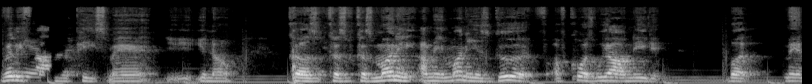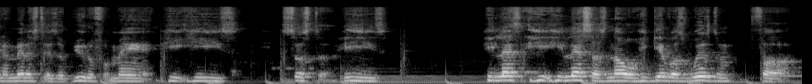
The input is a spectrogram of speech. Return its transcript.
really yeah. find that peace, man. You, you know, Cause, cause, cause money. I mean, money is good. Of course, we all need it. But man, the minister is a beautiful man. He, he's sister. He's he lets he he lets us know. He give us wisdom for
